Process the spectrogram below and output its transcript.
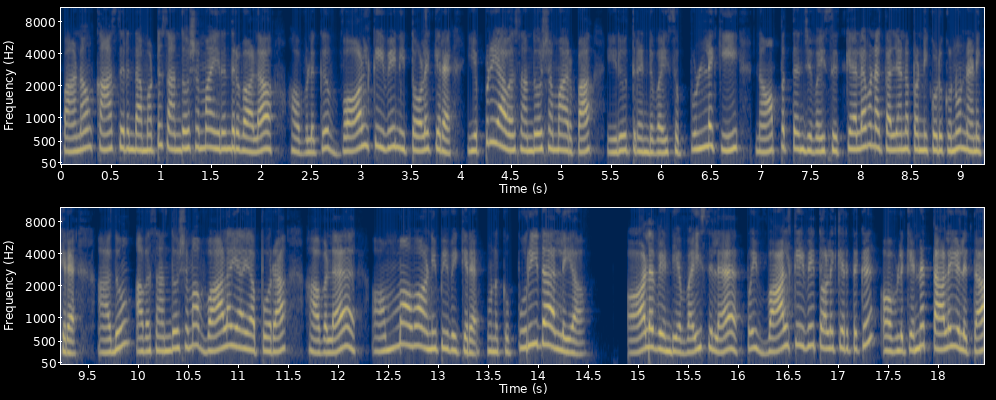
பணம் காசு இருந்தா மட்டும் சந்தோஷமா இருந்துருவாளா? அவளுக்கு வாழ்க்கையவே நீ தொலைக்கிற. எப்படி அவ சந்தோஷமா இருப்பா? இருபத்தி ரெண்டு வயசு பிள்ளைக்கு நாற்பத்தஞ்சு வயசு கிழவனை கல்யாணம் பண்ணி கொடுக்கணும்னு நினைக்கிற. அதுவும் அவ சந்தோஷமா வாழையாயா போறா? அவளை அம்மாவும் அனுப்பி வைக்கிற. உனக்கு புரியுதா இல்லையா? ஆள வேண்டிய வயசுல போய் வாழ்க்கையவே தொலைக்கிறதுக்கு அவளுக்கு என்ன தலையெழுத்தா?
